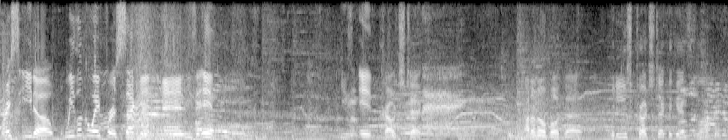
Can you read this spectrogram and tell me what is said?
Bryce Ito, we look away for a second and he's in. He's hmm. in. not? Crouch tech. I don't know about that. Would you use crouch tech against Blanka?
